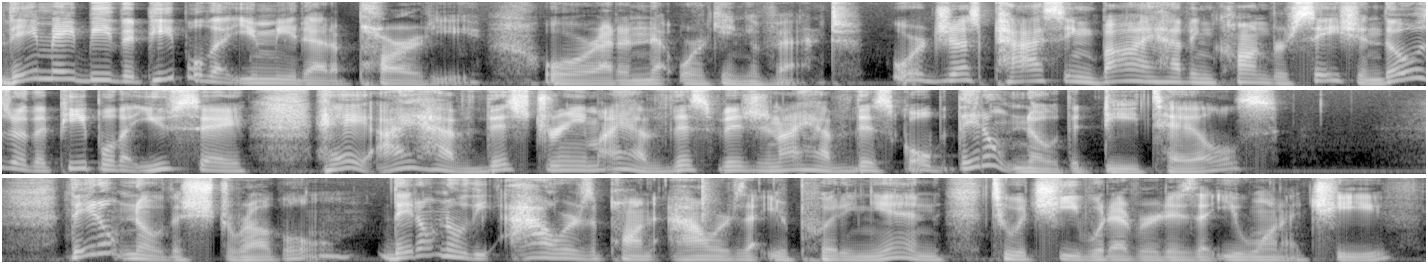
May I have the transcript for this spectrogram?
They may be the people that you meet at a party or at a networking event or just passing by having conversation. Those are the people that you say, Hey, I have this dream, I have this vision, I have this goal, but they don't know the details. They don't know the struggle. They don't know the hours upon hours that you're putting in to achieve whatever it is that you want to achieve.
